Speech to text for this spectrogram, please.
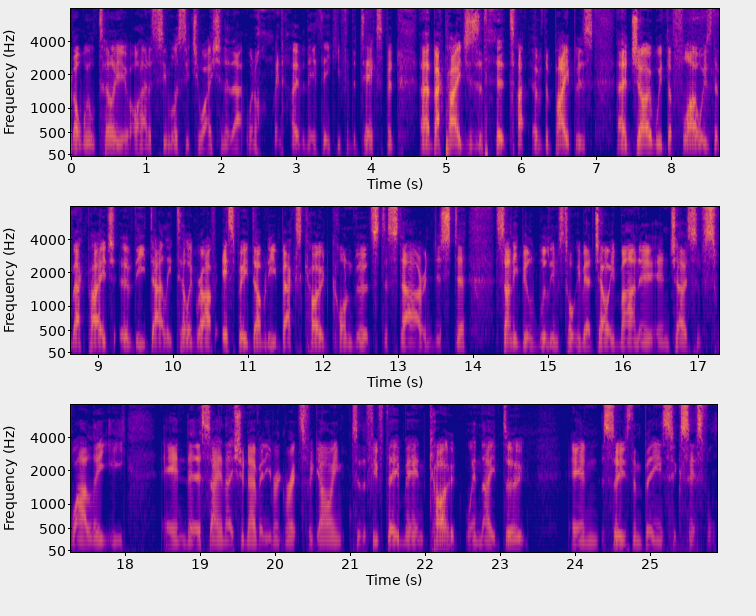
But I will tell you, I had a similar situation to that when I went over there. Thank you for the text. But uh, back pages of the, of the papers, uh, Joe with the flow is the back page of the Daily Telegraph. SBW backs code converts to star. And just uh, Sonny Bill Williams talking about Joey Manu and Joseph Suaalii and uh, saying they shouldn't have any regrets for going to the 15 man code when they do and sees them being successful.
